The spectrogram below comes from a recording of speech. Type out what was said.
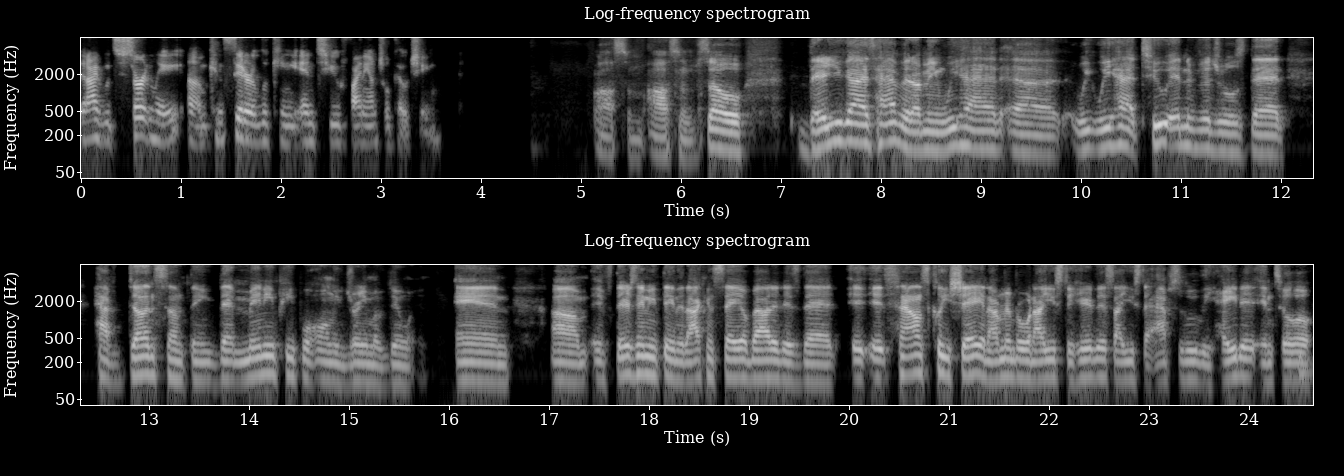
then I would certainly um, consider looking into financial coaching. Awesome, awesome. So there you guys have it. I mean, we had uh we we had two individuals that have done something that many people only dream of doing. And um, if there's anything that I can say about it is that it, it, sounds cliche. And I remember when I used to hear this, I used to absolutely hate it until.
